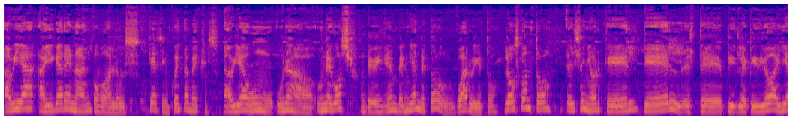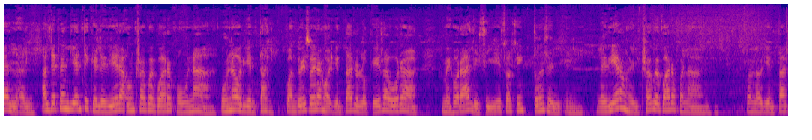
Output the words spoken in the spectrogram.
Había ahí en Arenal, como a los ¿qué? 50 metros, había un, una, un negocio donde vendían, de todo, guaro y de todo. Los contó el señor que él, que él este, le pidió ahí al, al, dependiente que le diera un trago de guaro con una, una oriental, cuando eso eran orientales, lo que es ahora mejorales y eso así. Entonces le dieron el trago de guaro con la, con la oriental.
